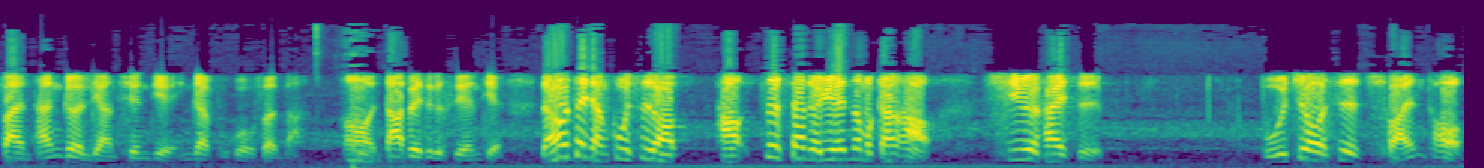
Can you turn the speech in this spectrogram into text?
反弹个两千点应该不过分吧？哦，搭配这个时间点，然后再讲故事哦。好，这三个月那么刚好，七月开始，不就是传统？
